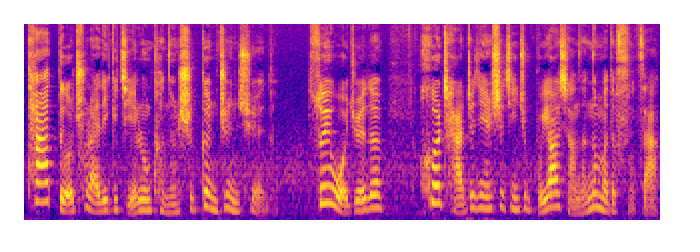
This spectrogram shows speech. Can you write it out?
他得出来的一个结论可能是更正确的。所以我觉得。喝茶这件事情就不要想的那么的复杂，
